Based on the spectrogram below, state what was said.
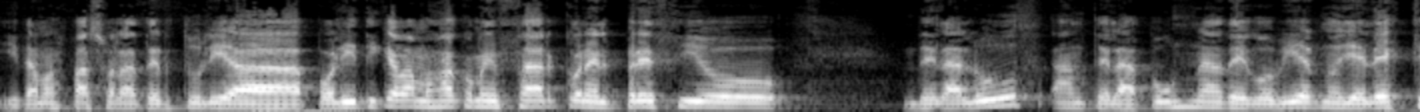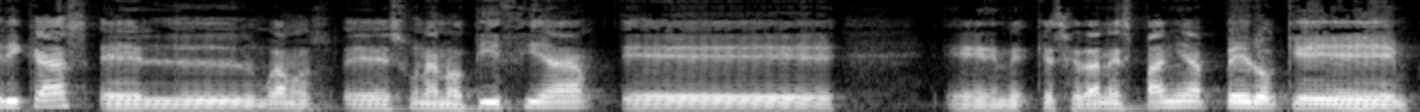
y damos paso a la tertulia política. Vamos a comenzar con el precio de la luz ante la pugna de gobierno y eléctricas. El, vamos, es una noticia eh, que se da en España, pero que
